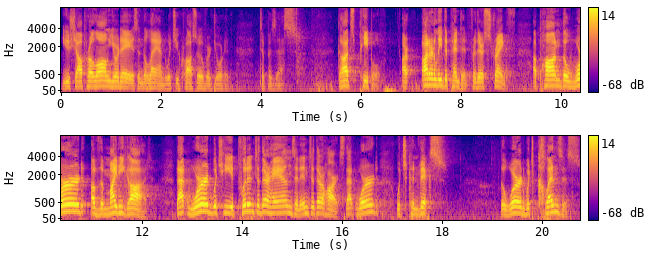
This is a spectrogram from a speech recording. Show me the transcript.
you shall prolong your days in the land which you cross over Jordan to possess. God's people are utterly dependent for their strength upon the word of the mighty God, that word which He put into their hands and into their hearts, that word which convicts, the word which cleanses,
